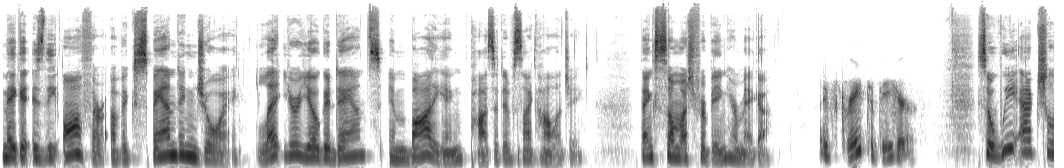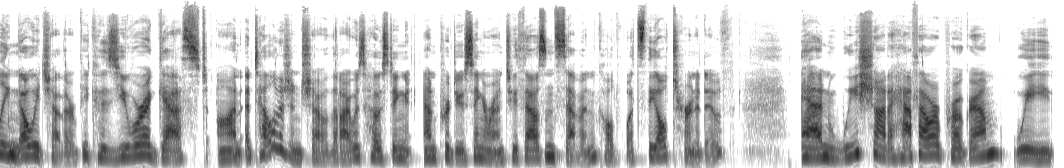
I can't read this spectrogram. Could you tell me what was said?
Megha is the author of Expanding Joy Let Your Yoga Dance Embodying Positive Psychology. Thanks so much for being here, Megha. It's great to be here. So, we actually know each other because you were a guest on a television show that I was hosting and producing around 2007 called What's the Alternative? And we shot a half hour program. We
